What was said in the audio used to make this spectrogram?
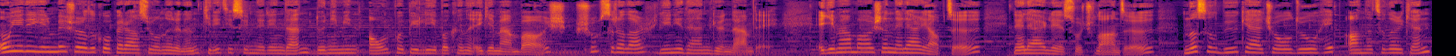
17-25 Aralık operasyonlarının kilit isimlerinden dönemin Avrupa Birliği Bakanı Egemen Bağış şu sıralar yeniden gündemde. Egemen Bağış'ın neler yaptığı, nelerle suçlandığı, nasıl büyükelçi olduğu hep anlatılırken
